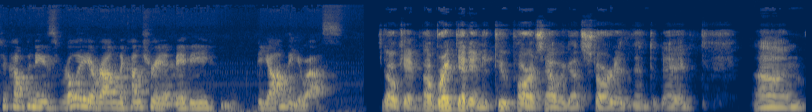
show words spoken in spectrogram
to companies really around the country and maybe beyond the U.S. Okay, I'll break that into two parts: how we got started, and then today. Um,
